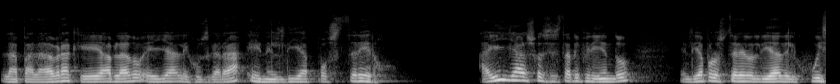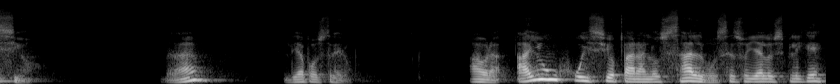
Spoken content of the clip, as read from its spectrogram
La palabra que he hablado, ella le juzgará en el día postrero. Ahí Yahshua se está refiriendo el día postrero, el día del juicio. ¿Verdad? El día postrero. Ahora, hay un juicio para los salvos, eso ya lo expliqué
